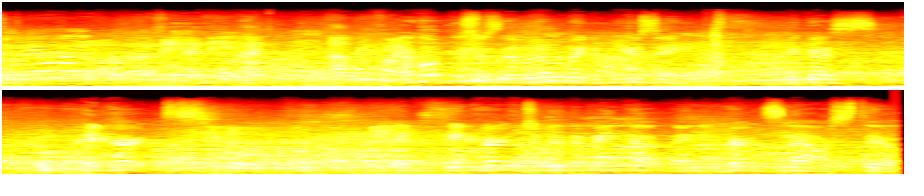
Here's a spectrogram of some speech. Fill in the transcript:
Do you know how you focus it? I'll be I fine. hope this was a little bit amusing because it hurts. It, it hurt to do the makeup and it hurts now still.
